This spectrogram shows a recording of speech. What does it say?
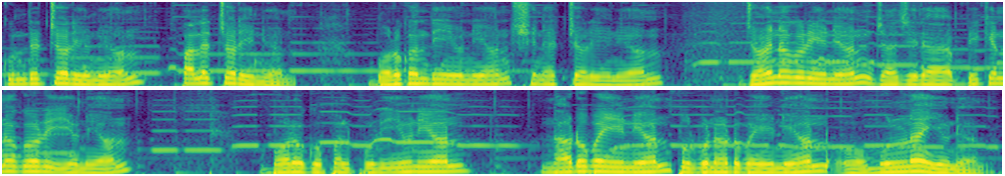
Kunderchar union, Palerchar union. Barakandi union, Senatchar union, Joynagar union, Jajira Bikenagar union Baro Gopalpur union, Naodoba union, Purba Naodoba union ও মুলনা ইউনিয়ন।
